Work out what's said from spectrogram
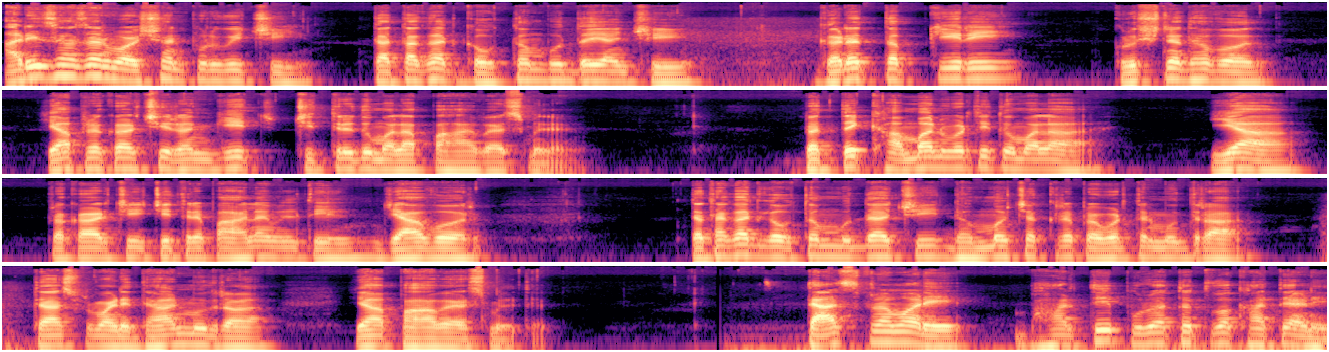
अडीच हजार वर्षांपूर्वीची तथागत गौतम बुद्ध यांची गडद तपकिरी कृष्णधवल या प्रकारची रंगीत चित्रे तुम्हाला पाहाव्यास मिळेल. प्रत्येक खांबांवरती तुम्हाला या प्रकारची चित्रे पाहायला मिळतील ज्यावर तथागत गौतम बुद्धाची धम्मचक्र प्रवर्तन मुद्रा त्याचप्रमाणे ध्यान मुद्रा या पाहावयास मिळतील. त्याचप्रमाणे भारतीय पुरातत्व खात्याने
